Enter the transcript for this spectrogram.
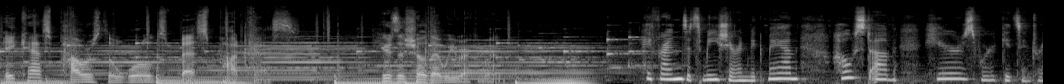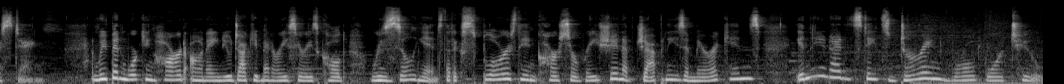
ACAST powers the world's best podcasts. Here's a show that we recommend. Hey, friends, it's me, Sharon McMahon, host of Here's Where It Gets Interesting. And we've been working hard on a new documentary series called Resilience that explores the incarceration of Japanese Americans in the United States during World War II.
